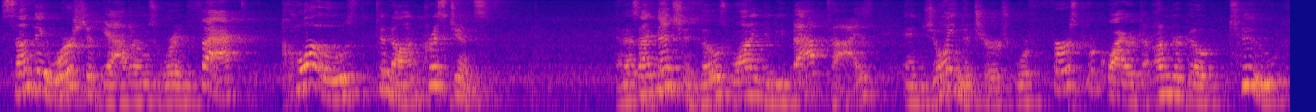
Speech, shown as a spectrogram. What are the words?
Sunday worship gatherings were, in fact, closed to non Christians. And as I mentioned, those wanting to be baptized and join the church were first required to undergo two,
